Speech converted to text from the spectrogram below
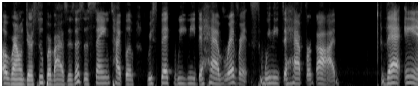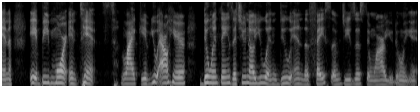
around your supervisors. That's the same type of respect we need to have, reverence we need to have for God that and it be more intense. Like if you out here doing things that you know you wouldn't do in the face of jesus then why are you doing it?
